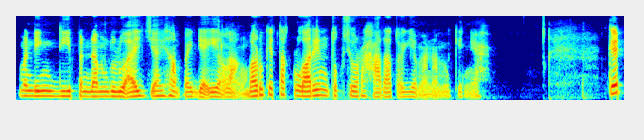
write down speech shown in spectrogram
mending dipendam dulu aja sampai dia hilang. Baru kita keluarin untuk curhat atau gimana mungkin ya. Good.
